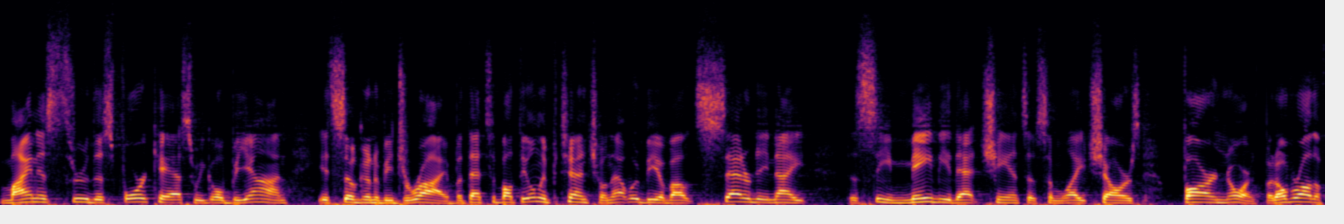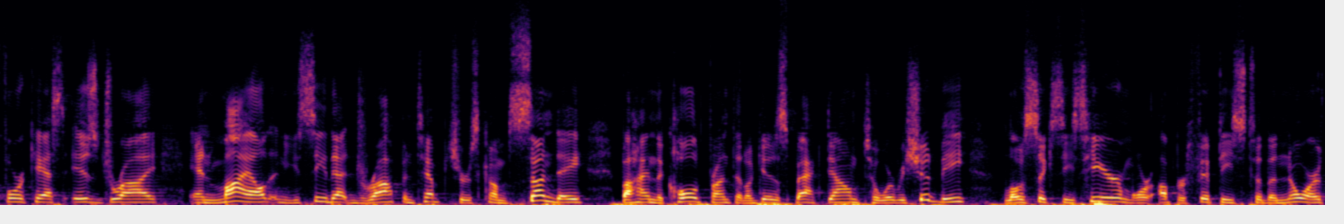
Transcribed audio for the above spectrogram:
minus through this forecast, we go beyond, it's still going to be dry. But that's about the only potential, and that would be about Saturday night to see maybe that chance of some light showers far north. But overall, the forecast is dry and mild, and you see that drop in temperatures come Sunday behind the cold front that'll get us back down to where we should be. Low 60s here, more upper 50s to the north,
